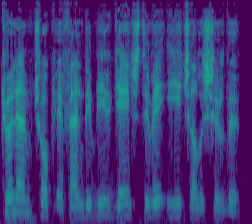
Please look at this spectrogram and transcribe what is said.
Kölem çok efendi bir gençti ve iyi çalışırdı.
